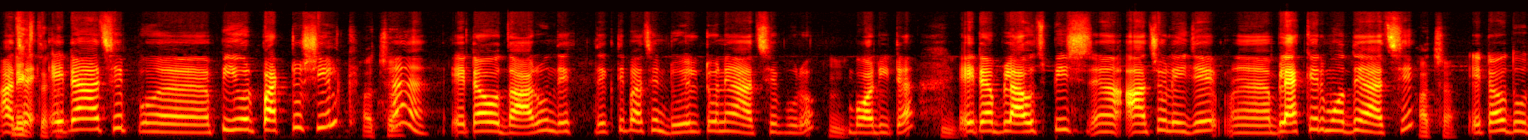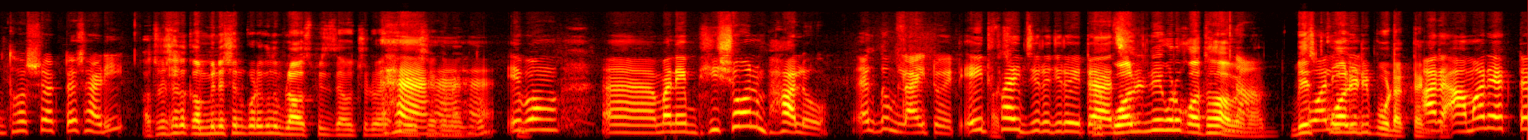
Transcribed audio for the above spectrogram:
আচ্ছা এটা আছে পিওর পাট্টু সিল্ক আচ্ছা। হ্যাঁ এটাও দারুণ দেখ- দেখতে পাচ্ছেন ডুয়েল টোনে আছে পুরো বডিটা। এটা ব্লাউজ পিস আঁচল এই যে ব্ল্যাক এর মধ্যে আছে। আচ্ছা। এটাও দুর্ধর্ষ একটা শাড়ি। আচ্ছা এর সাথে কম্বিনেশন করে কিন্তু ব্লাউজ পিস দেওয়া হচ্ছে হ্যাঁ হ্যাঁ হ্যাঁ। এবং মানে ভীষণ ভালো একদম light weight eight five zero zero এটা কোয়ালিটি নিয়ে কোনো কথা হবে না, বেস্ট কোয়ালিটির প্রোডাক্ট আর আমার একটা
